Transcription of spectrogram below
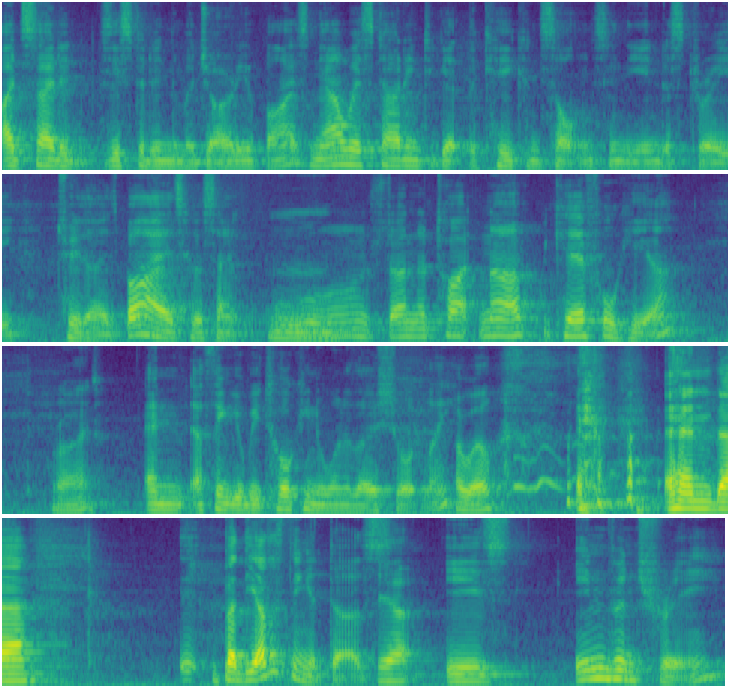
I'd say it existed in the majority of buyers. Now we're starting to get the key consultants in the industry to those buyers who are saying, oh, it's starting to tighten up, be careful here. Right. And I think you'll be talking to one of those shortly. I will. And, uh, it- but the other thing it does Yeah. is inventory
